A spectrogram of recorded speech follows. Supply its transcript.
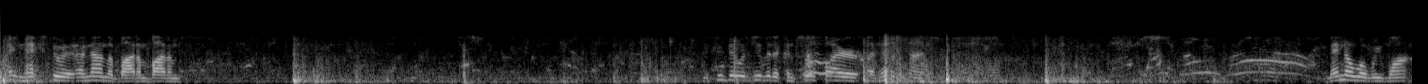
Right next to it, uh, and on the bottom, bottom. You think they would give it a control fire ahead of time? They know what we want.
